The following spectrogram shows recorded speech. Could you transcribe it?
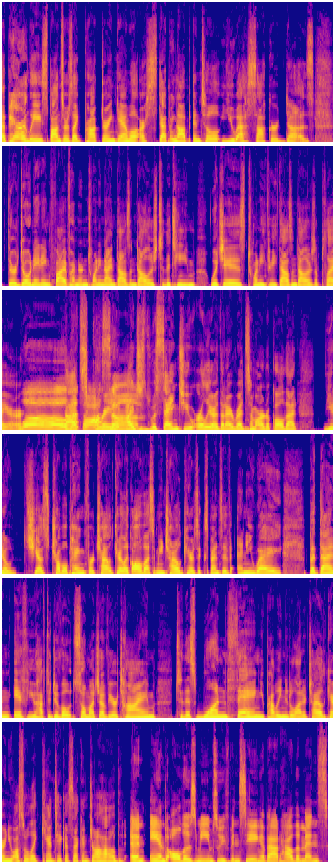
Apparently, sponsors like Procter and Gamble are stepping up until U.S. Soccer does. They're donating five hundred twenty-nine thousand dollars to the team, which is twenty-three thousand dollars a player. Whoa, that's, awesome. great. I just was saying to you earlier that I read some article that you know she has trouble paying for childcare, like all of us. I mean, childcare is expensive anyway, but then if you have to devote so much of your time to this one thing, you probably need a lot of childcare, and you also like can't take a second job. and and all those memes we've been seeing about how the men's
